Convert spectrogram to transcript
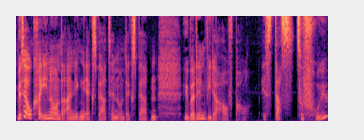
mit der Ukraine und einigen Expertinnen und Experten über den Wiederaufbau. Ist das zu früh?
